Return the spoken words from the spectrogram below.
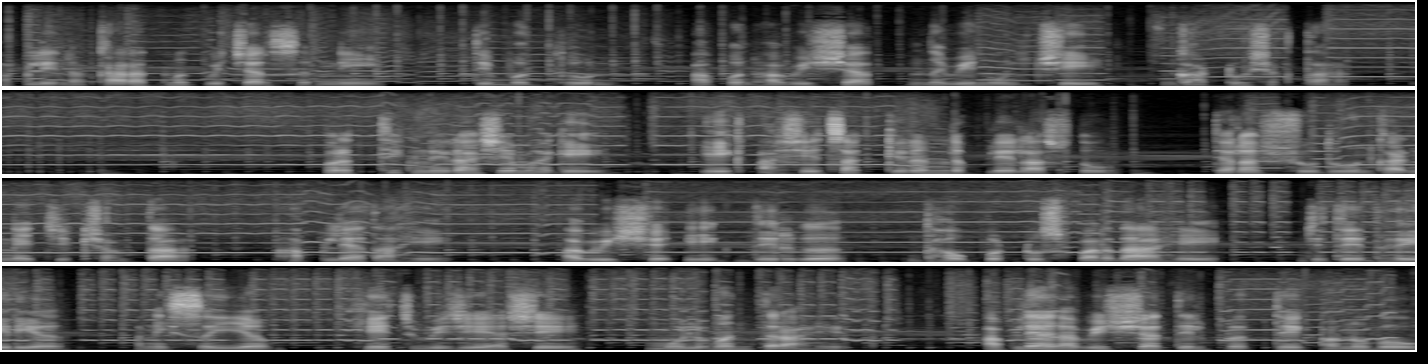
आपली नकारात्मक विचारसरणी ती बदलून आपण आयुष्यात नवीन उंची गाठू शकता. प्रत्येक निराशेमागे एक आशेचा किरण लपलेला असतो. त्याला शोधून काढण्याची क्षमता आपल्यात आहे. आयुष्य एक दीर्घ धावपट्टू स्पर्धा आहे जिथे धैर्य आणि संयम हेच विजयाचे मूलमंत्र आहेत आपल्या आयुष्यातील प्रत्येक अनुभव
